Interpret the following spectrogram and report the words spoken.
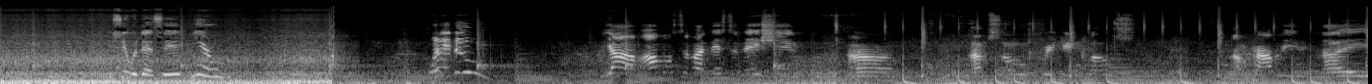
You see what that said? You. What it do? Yeah, I'm almost to my destination. Um, I'm so freaking close. I'm probably like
